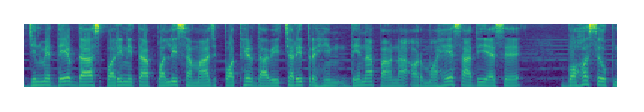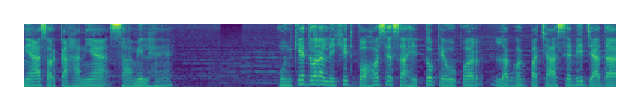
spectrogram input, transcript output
जिनमें देवदास, परिणीता, पल्ली समाज, पथेर दावी, चरित्रहीन, देना पावना और महेश आदि ऐसे बहुत से उपन्यास और कहानियाँ शामिल हैं। उनके द्वारा लिखित बहुत से साहित्यों के ऊपर लगभग 50 से भी ज़्यादा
